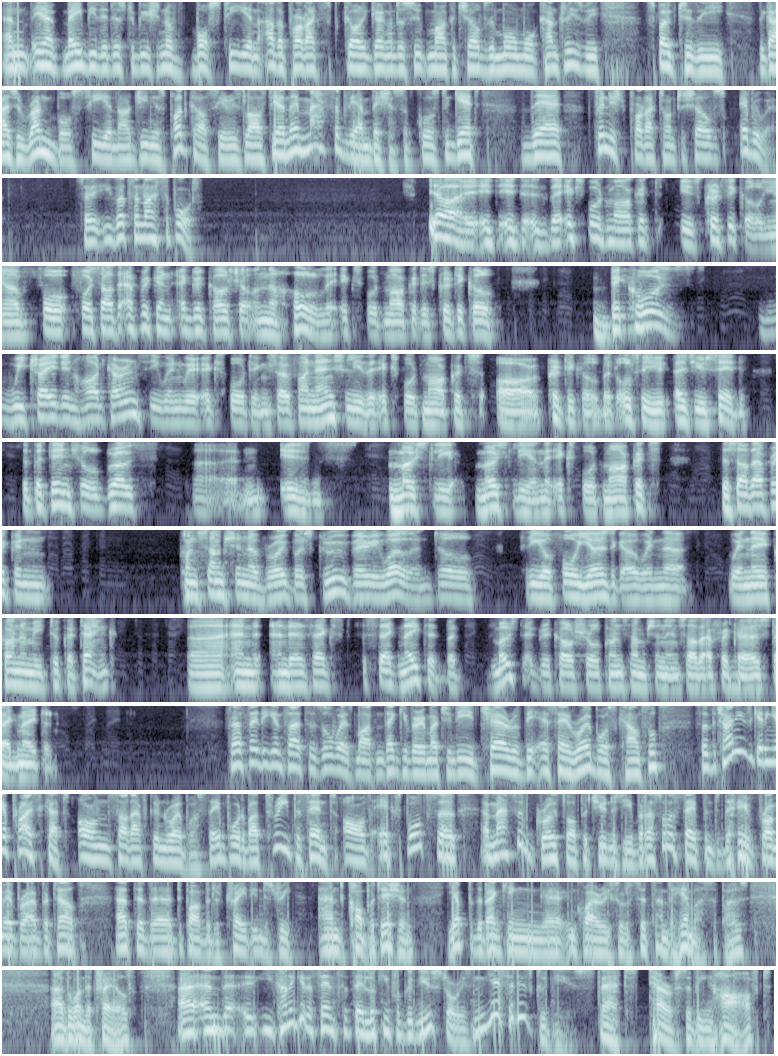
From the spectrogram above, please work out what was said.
And you know maybe the distribution of BOS tea and other products going, going onto supermarket shelves in more and more countries. We spoke to the the guys who run BOS tea in our Genius podcast series last year, and they're massively ambitious, of course, to get their finished product onto shelves everywhere. So you've got some nice support. Yeah, it, it the export market is critical. You know, for for South African agriculture on the whole, the export market is critical because we trade in hard currency when we're exporting. So financially, the export markets are critical. But also, you, as you said, the potential growth um, is mostly mostly in the export markets. The South African consumption of rooibos grew very well until three or four years ago when the when the economy took a tank uh, and and has ex- stagnated. But most agricultural consumption in South Africa has stagnated. Fascinating insights as always, Martin. Thank you very much indeed. Chair of the SA Rooibos Council. So the Chinese are getting a price cut on South African rooibos. They import about 3% of exports, so a massive growth opportunity. But I saw a statement today from Ebrahim Patel at the uh, Department of Trade, Industry and Competition. Yep, the banking uh, inquiry sort of sits under him, I suppose. Uh, the one that failed. Uh, and uh, you kind of get a sense that they're looking for good news stories. And yes, it is good news that tariffs are being halved.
